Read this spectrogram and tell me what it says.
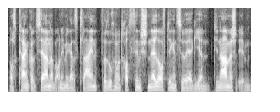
noch kein Konzern, aber auch nicht mehr ganz klein, versuchen aber trotzdem schnell auf Dinge zu reagieren, dynamisch eben.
